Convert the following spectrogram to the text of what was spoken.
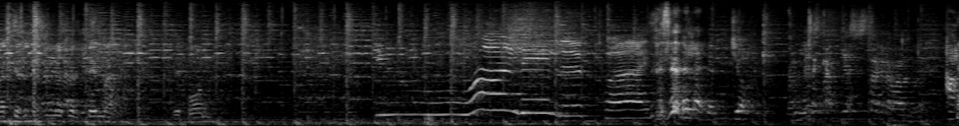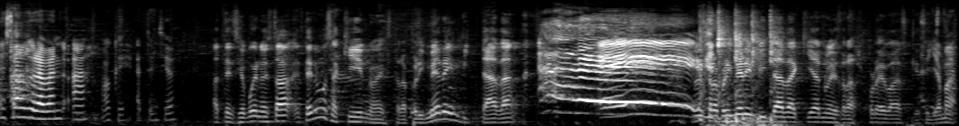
No, es que ese no es el tema de Bond. Esa era la del John. Ya, se está grabando, ¿eh? Ya estamos grabando. Ah, ok, atención. Atención, bueno, está, tenemos aquí nuestra primera invitada. ¡Ey! Nuestra primera invitada aquí a nuestras pruebas, que se llama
